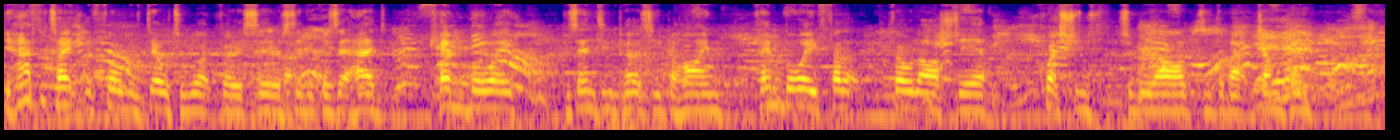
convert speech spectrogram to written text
you have to take the form of Delta work very seriously because it had Kemboy presenting Percy behind. Kemboy fell, fell last year. Questions to be answered about jumping.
